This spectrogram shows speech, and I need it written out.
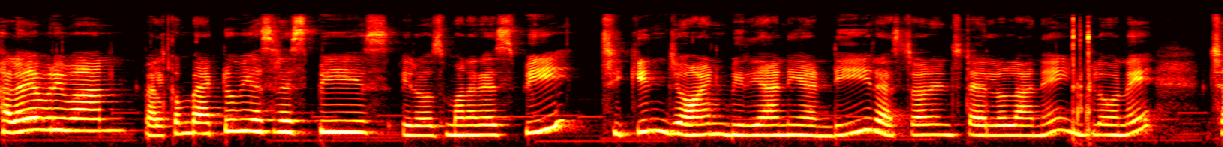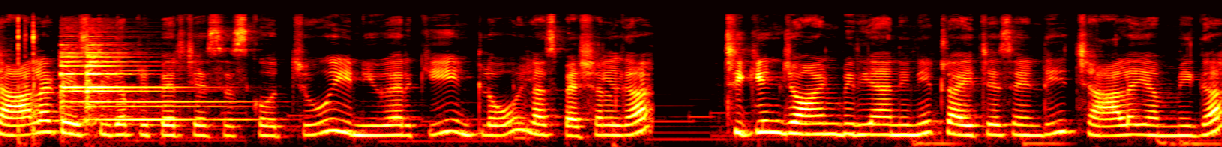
Hello everyone welcome back to VS recipes ఈరోజు మన రెసిపీ చికెన్ జాయింట్ బిర్యానీ అండి. రెస్టారెంట్ స్టైల్లో లానే ఇంట్లోనే చాలా టేస్టీగా ప్రిపేర్ చేసేసుకోవచ్చు. ఈ న్యూ ఇయర్కి ఇంట్లో ఇలా స్పెషల్గా చికెన్ జాయింట్ బిర్యానీని ట్రై చేసేయండి. చాలా యమ్మీగా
